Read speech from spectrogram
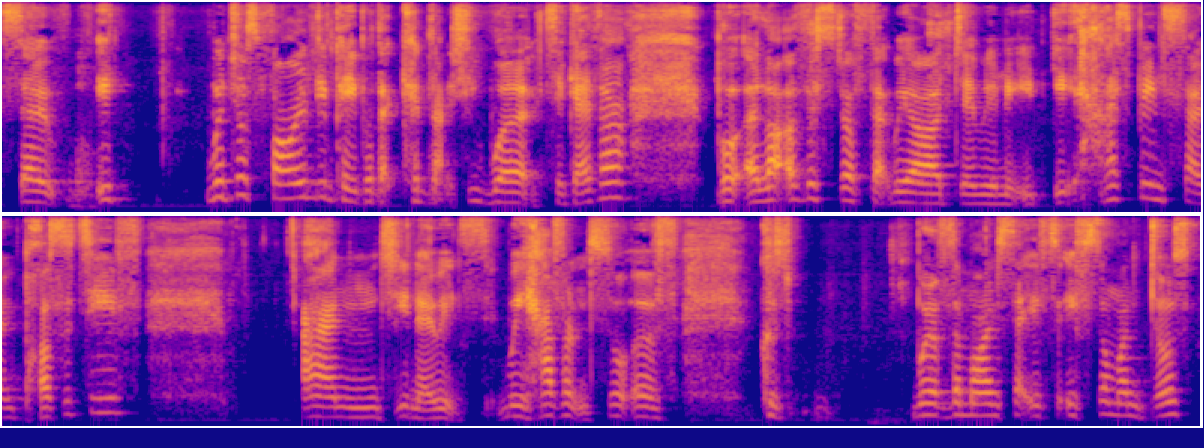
so it, we're just finding people that can actually work together. But a lot of the stuff that we are doing, it, it has been so positive. And, you know, it's, we haven't sort of, because we're of the mindset if, if someone does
